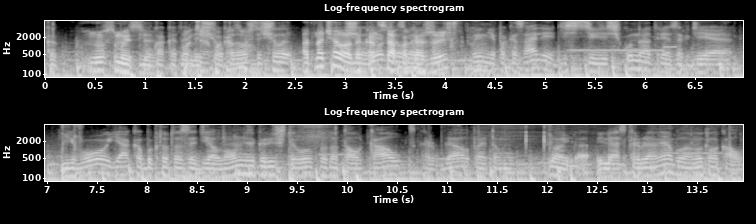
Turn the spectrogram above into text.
Как, Ну, в смысле? ну как это Он для чего? Потому что человек... От начала до конца покажи. Вы мне показали 10-секундный отрезок, где его якобы кто-то задел, но он мне говорит, что его кто-то толкал, оскорблял, поэтому... Ну, или оскорблял не было, но толкал.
